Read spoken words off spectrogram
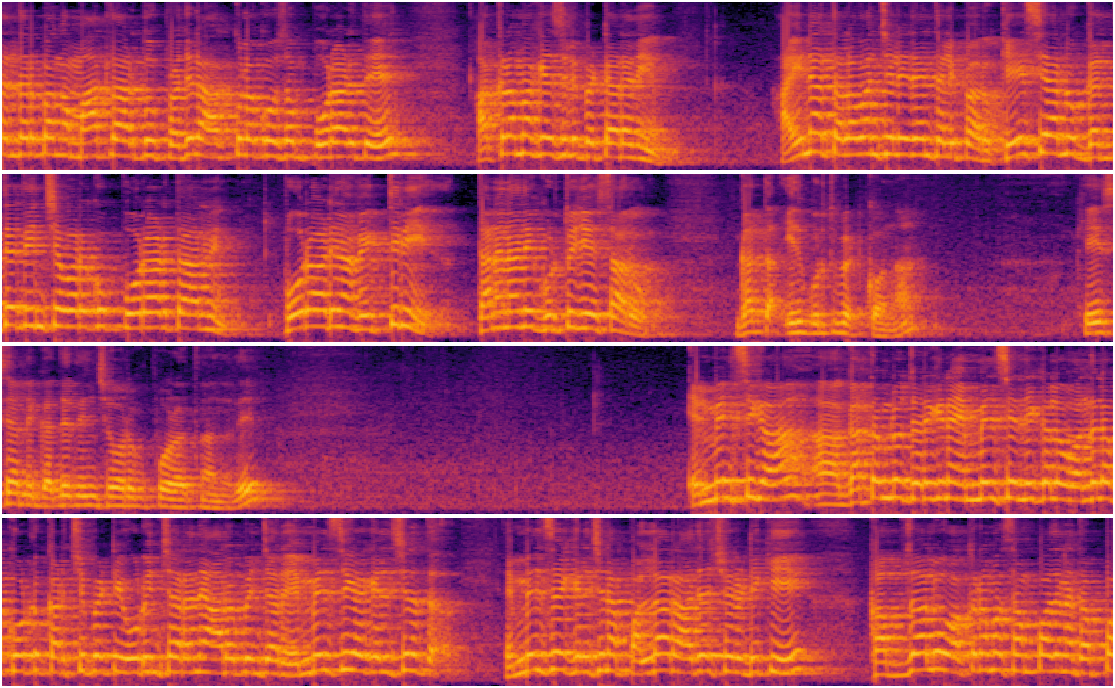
సందర్భంగా మాట్లాడుతూ ప్రజల హక్కుల కోసం పోరాడితే అక్రమ కేసులు పెట్టారని. అయినా తలవంచలేదని తెలిపారు. కేసీఆర్ను గద్దె దించే వరకు పోరాడతానని పోరాడిన వ్యక్తిని తననని గుర్తు చేశారు. గద్ద ఇది గుర్తుపెట్టుకోనా? కేసీఆర్ని గద్దె దించే వరకు పోరాడుతున్నది. ఎమ్మెల్సీగా గతంలో జరిగిన ఎమ్మెల్సీ ఎన్నికల్లో వందల కోట్లు ఖర్చు పెట్టి ఓడించారని ఆరోపించారు. ఎమ్మెల్సీగా గెలిచిన ఎమ్మెల్సీ గెలిచిన పల్లా రాజేశ్వరరెడ్డికి కబ్జాలు అక్రమ సంపాదన తప్ప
